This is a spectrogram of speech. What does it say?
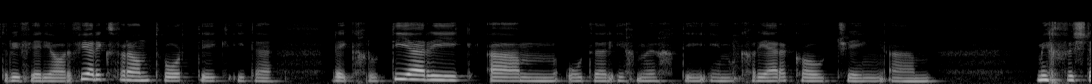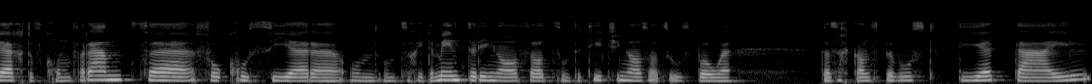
drei, vier Jahren Führungsverantwortung in der Rekrutierung ähm, oder ich möchte im Karrierecoaching ähm, mich verstärkt auf Konferenzen fokussieren und, und sich in den Mentoring-Ansatz und den Teaching-Ansatz ausbauen, dass ich ganz bewusst die Teil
